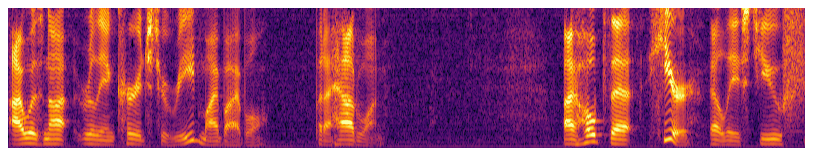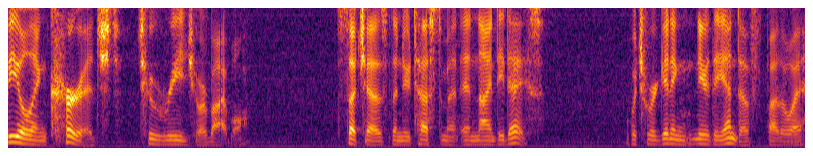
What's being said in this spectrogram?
I was not really encouraged to read my Bible, but I had one. I hope that here, at least, you feel encouraged to read your Bible, such as the New Testament in 90 days, which we're getting near the end of, by the way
